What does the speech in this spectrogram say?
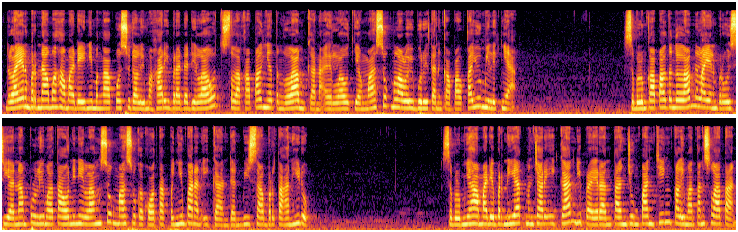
Nelayan bernama Hamade ini mengaku sudah lima hari berada di laut setelah kapalnya tenggelam karena air laut yang masuk melalui buritan kapal kayu miliknya. Sebelum kapal tenggelam, nelayan berusia 65 tahun ini langsung masuk ke kotak penyimpanan ikan dan bisa bertahan hidup. Sebelumnya Hamade berniat mencari ikan di perairan Tanjung Pancing, Kalimantan Selatan.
